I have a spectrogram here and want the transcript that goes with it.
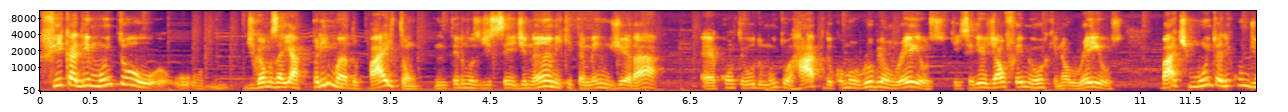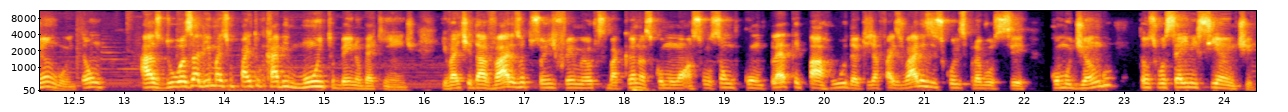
fica ali muito, digamos aí, a prima do Python, em termos de ser dinâmico e também gerar é, conteúdo muito rápido, como o Ruby on Rails, que seria já o framework, né? O Rails, bate muito ali com Django. Então, as duas ali, mas o Python cabe muito bem no back-end. E vai te dar várias opções de frameworks bacanas, como uma solução completa e parruda, que já faz várias escolhas para você, como o Django. Então, se você é iniciante,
